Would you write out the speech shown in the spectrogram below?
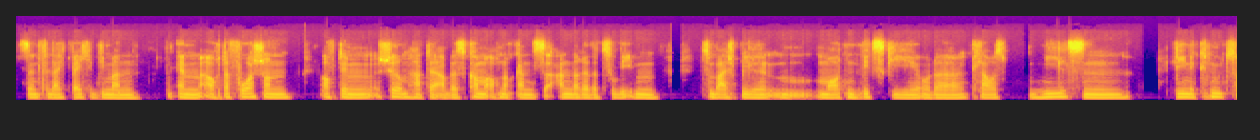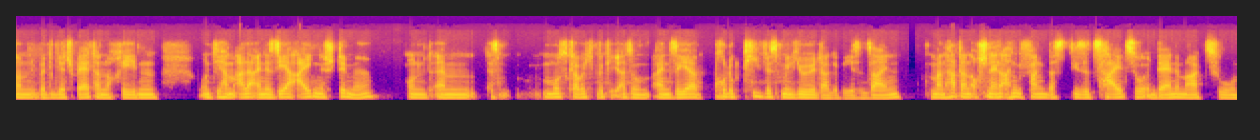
sind vielleicht welche, die man ähm, auch davor schon auf dem Schirm hatte, aber es kommen auch noch ganz andere dazu, wie eben zum Beispiel Morten Witzki oder Klaus Nielsen, Line Knudson, über die wir später noch reden. Und die haben alle eine sehr eigene Stimme Und ähm, es muss, glaube ich, wirklich also ein sehr produktives Milieu da gewesen sein. Man hat dann auch schnell angefangen, dass diese Zeit so in Dänemark zu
